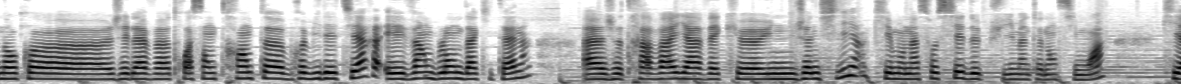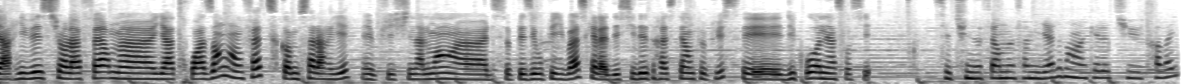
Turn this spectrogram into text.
Donc euh, j'élève 330 brebis laitières et 20 blondes d'Aquitaine. Euh, je travaille avec euh, une jeune fille qui est mon associée depuis maintenant six mois, qui est arrivée sur la ferme il y a trois ans en fait comme salariée. Et puis finalement elle se plaisait au Pays Basque, elle a décidé de rester un peu plus et du coup on est associés. C'est une ferme familiale dans laquelle tu travailles?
